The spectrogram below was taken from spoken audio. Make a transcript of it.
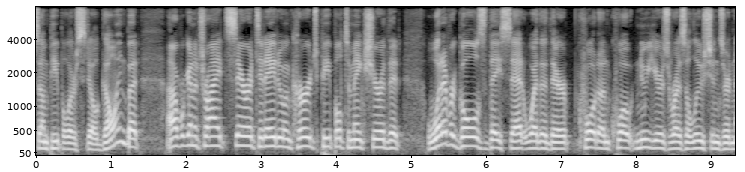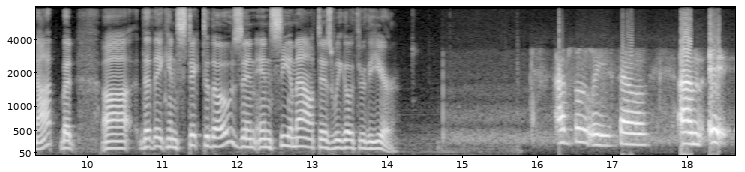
Some people are still going, but uh, we're going to try, Sarah, today to encourage people to make sure that whatever goals they set, whether they're quote unquote New Year's resolutions or not, but uh, that they can stick to those and, and see them out as we go through the year. Absolutely. So um, it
